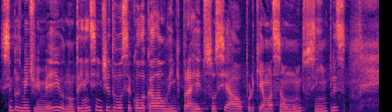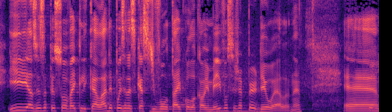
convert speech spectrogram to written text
simplesmente um e-mail, não tem nem sentido você colocar lá um link para rede social, porque é uma ação muito simples e às vezes a pessoa vai clicar lá, depois ela esquece de voltar e colocar o e-mail e você já perdeu ela, né? É,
